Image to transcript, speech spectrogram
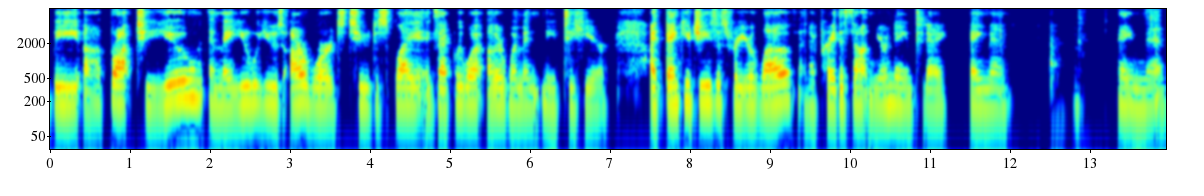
be uh, brought to you, and may you use our words to display exactly what other women need to hear. I thank you, Jesus, for your love, and I pray this out in your name today. Amen. Amen.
